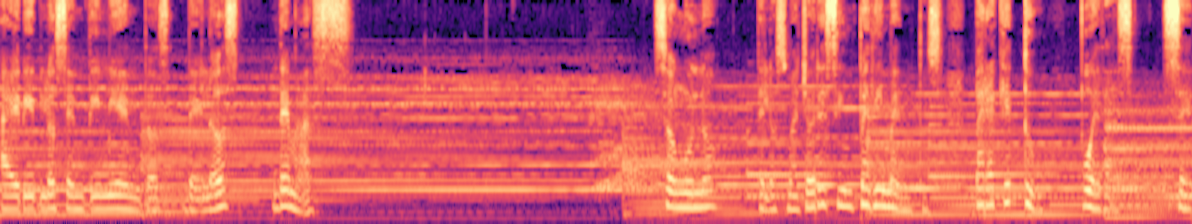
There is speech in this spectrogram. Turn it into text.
a herir los sentimientos de los demás son uno de los mayores impedimentos para que tú puedas ser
